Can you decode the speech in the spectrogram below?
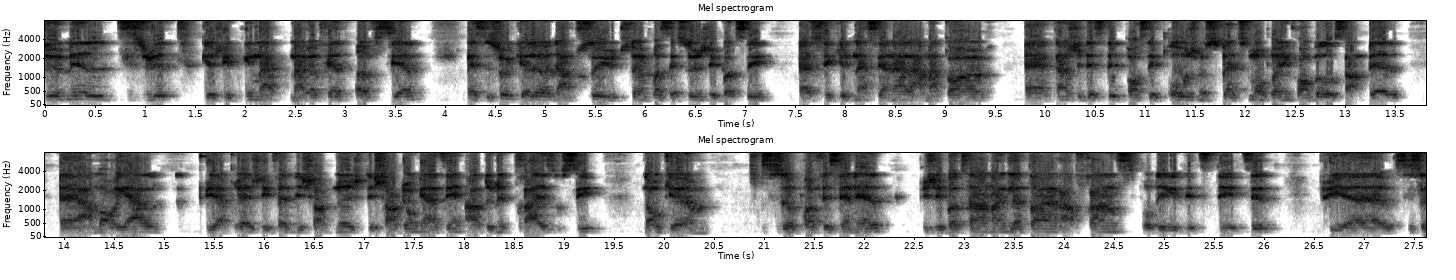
2018 que j'ai pris ma, ma retraite officielle. Mais c'est sûr que là, dans tout ça, il y a eu tout un processus. J'ai boxé euh, sur l'équipe nationale amateur. Euh, quand j'ai décidé de passer pro, je me suis battu mon premier combat au Centre Bell euh, à Montréal. Puis après, j'ai fait des championnats. J'étais champion canadien en 2013 aussi. Donc, euh, c'est professionnel. Puis j'ai boxé en Angleterre, en France pour des, des, des titres. Puis euh, c'est ça,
